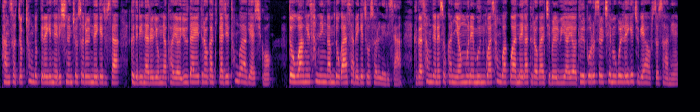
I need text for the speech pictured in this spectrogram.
강서쪽 총독들에게 내리시는 조서를 내게 주사 그들이 나를 용납하여 유다에 들어가기까지 통과하게 하시고 또 왕의 삼림 감독 아삽에게 조서를 내리사 그가 성전에 속한 영문의 문과 성곽과 내가 들어갈 집을 위하여 들보로 쓸 제목을 내게 주게 하옵소서 하며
